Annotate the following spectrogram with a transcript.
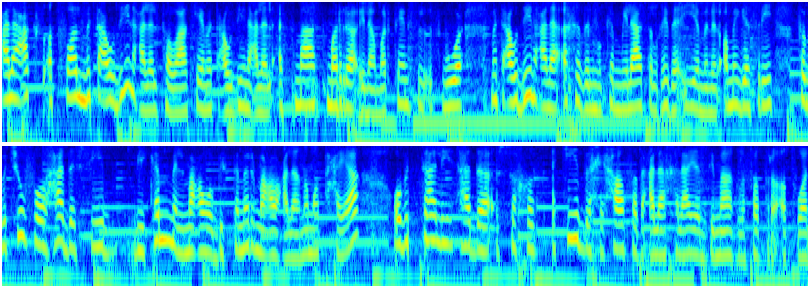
على عكس أطفال متعودين على الفواكه متعودين على الأسماك مرة إلى مرتين في الأسبوع متعودين على أخذ المكملات الغذائية من الاوميجا 3 فبتشوفوا هذا الشيء بيكمل بيكمل معه وبيستمر معه على نمط حياة وبالتالي هذا الشخص أكيد رح يحافظ على خلايا الدماغ لفترة أطول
